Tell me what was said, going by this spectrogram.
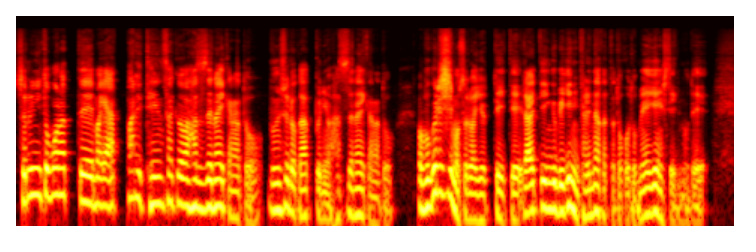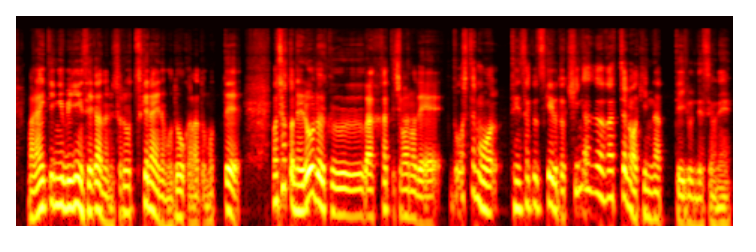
それに伴って、まあ、やっぱり添削は外せないかなと、文章力アップには外せないかなと、まあ、僕自身もそれは言っていて、ライティングビギンに足りなかったところと明言しているので、まあ、ライティングビギンセカンドにそれをつけないのもどうかなと思って、まあ、ちょっとね、労力がかかってしまうので、どうしても添削つけると金額が上がっちゃうのは気になっているんですよね。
